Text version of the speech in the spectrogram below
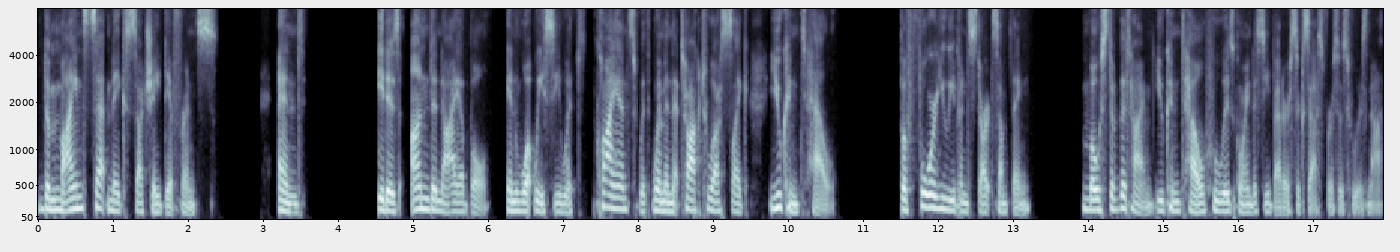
the mindset makes such a difference and it is undeniable in what we see with clients with women that talk to us like you can tell before you even start something most of the time you can tell who is going to see better success versus who is not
